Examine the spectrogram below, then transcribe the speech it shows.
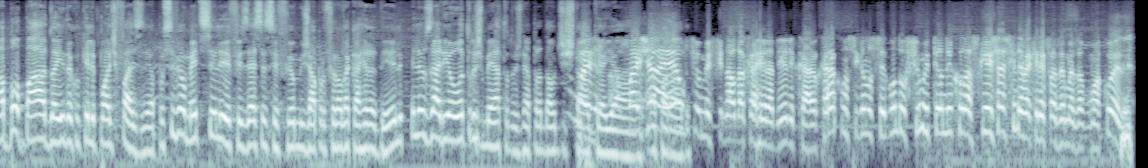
abobado ainda com o que ele pode fazer. Possivelmente, se ele fizesse esse filme já pro final da carreira dele, ele usaria outros métodos, né, pra dar o destaque mas, aí a Mas já é o filme final da carreira dele, cara. O cara conseguiu no segundo filme ter o Nicolas Cage. Você acha que ele vai querer fazer mais alguma coisa?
